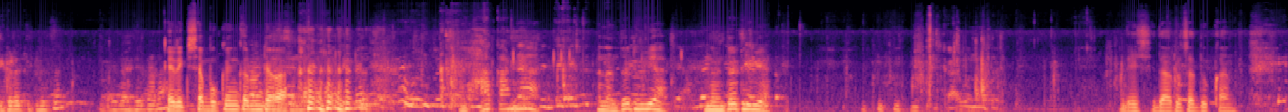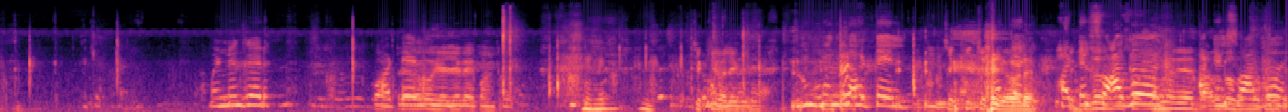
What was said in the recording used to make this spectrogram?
तिकडे तिकडे हे रिक्षा बुकिंग करून ठेवा. हा काढला नंतर ठेवूया नंतर ठेवूया. देशी दारूचं दुकान. हॉटेल. हॉटेल. हॉटेल स्वागत. हॉटेल स्वागत.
